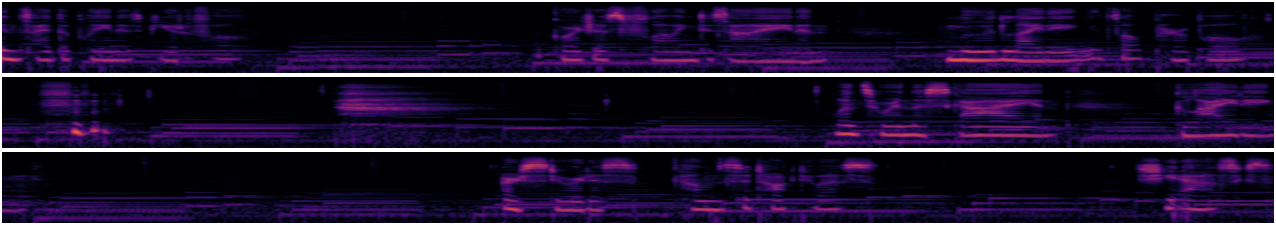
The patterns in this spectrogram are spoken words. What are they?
Inside the plane is beautiful. The gorgeous flowing design and mood lighting. It's all purple. Once we're in the sky and gliding, our stewardess comes to talk to us. She asks,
